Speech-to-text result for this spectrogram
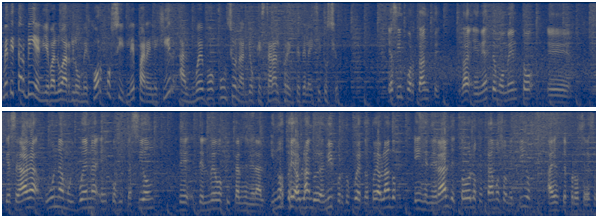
meditar bien y evaluar lo mejor posible para elegir al nuevo funcionario que estará al frente de la institución. Es importante en este momento eh, que se haga una muy buena escogitación del nuevo fiscal general. Y no estoy hablando de mí, por supuesto, estoy hablando en general de todos los que estamos sometidos a este proceso.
